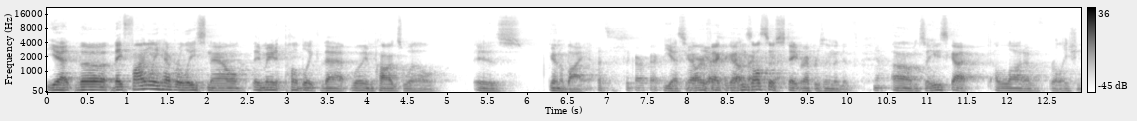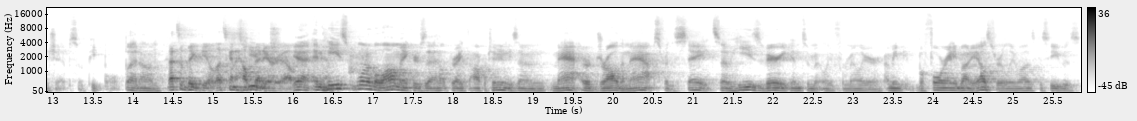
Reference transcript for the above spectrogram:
Yeah, the they finally have released now. They made it public that William Cogswell is gonna buy it. That's a cigar factory. Yeah, cigar yeah, factory guy. He's factory also state representative. Yeah. Um, so he's got a lot of relationships with people. But um, That's a big deal. That's to help that area out. Yeah, and he's one of the lawmakers that helped write the Opportunity Zone map or draw the maps for the state. So he's very intimately familiar. I mean, before anybody else really was, because he was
